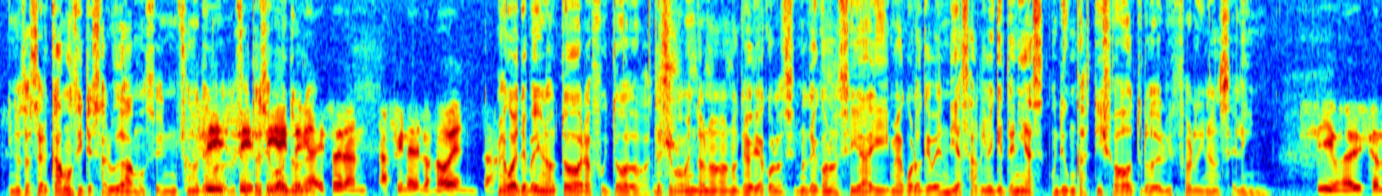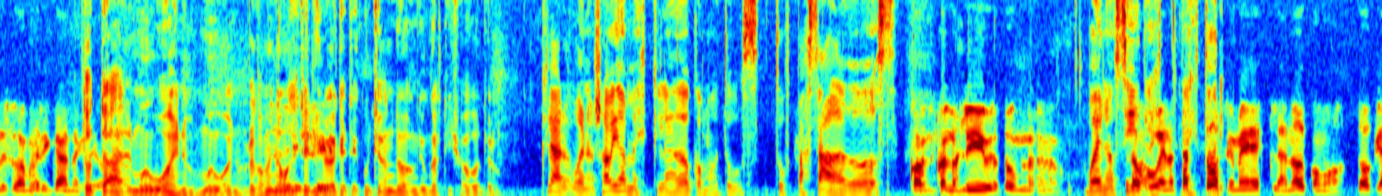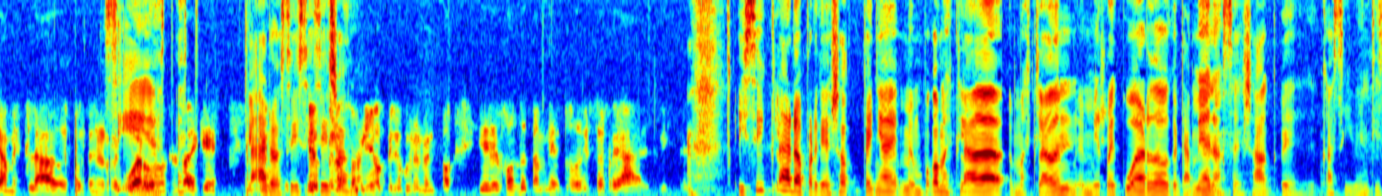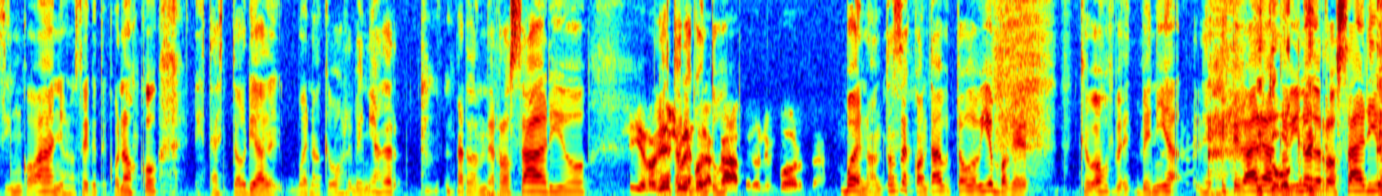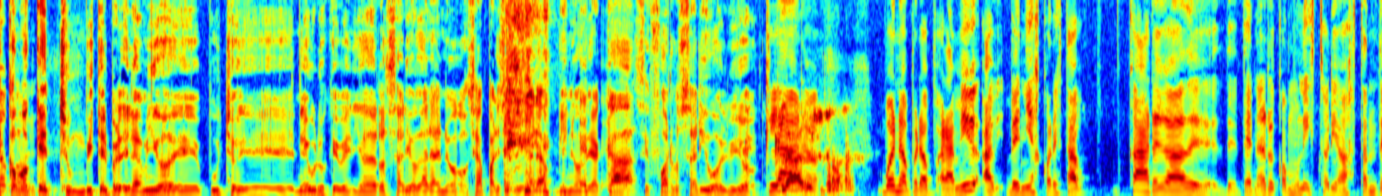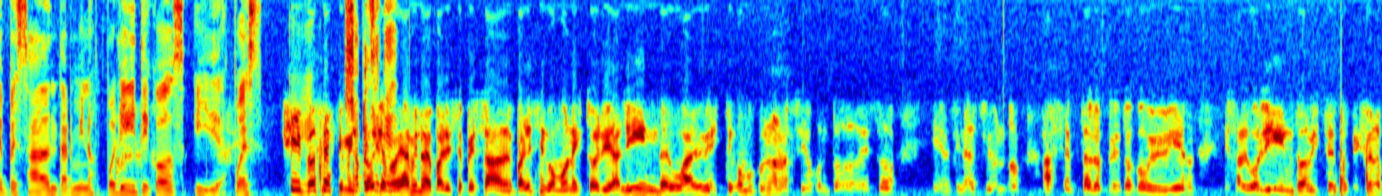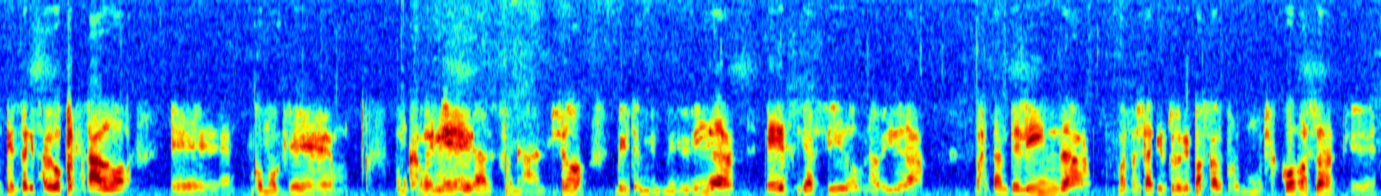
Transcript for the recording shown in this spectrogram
Y nos acercamos y te saludamos. eh, Yo no te sí, yo sí, hasta ese sí, tenía, te- eso eran a fines de los 90. Me acuerdo que te pedí un autógrafo y todo. Hasta ese momento no, no te había conocido, no te conocía y me acuerdo que vendías arriba y que tenías de un castillo a otro de Luis Ferdinand Celín. Sí, una edición de Sudamericana. creo. Total, muy bueno, muy bueno. Recomendamos este libro al que esté escuchando de un castillo a otro. Claro, bueno, yo había mezclado como tus, tus pasados. Con, con los libros, todo una... Bueno, sí, Pero la- bueno, está, todo se mezcla, ¿no? Como todo queda mezclado después en el Sí, recuerdo, no se sabe qué. claro, sí, sí, sí, yo- que lo. Y en el fondo también todo eso es real, ¿viste? Y sí, claro, porque yo tenía un poco mezclada, mezclado en, en mi recuerdo, que también hace ya eh, casi 25 años, no sé, que te conozco, esta historia de, bueno, que vos venías de, perdón, de Rosario. Sí, en realidad yo vengo de tu- acá, pero no importa. Bueno, entonces contá todo bien, porque que vos ve- venía, este Gara que vino de Rosario. Es como con- Ketchum, ¿viste? El, el amigo de Pucho y de Neurus que venía de Rosario, Gara no. O sea, parece que Gara vino de acá, se fue a Rosario y volvió. Claro. Claro. Bueno, pero para mí hab- venías con esta carga de, de tener como una historia bastante pesada en términos políticos y después... Sí, pero sabes que mi yo historia, que- a mí no me parece pesada, me parece como una historia linda igual, ¿viste? Como que uno nació con todo eso y al final si uno acepta lo que le tocó vivir, es algo lindo, ¿viste? Porque si uno piensa que es algo pesado, eh, como que como que reniega al final. Y yo, ¿viste? Mi, mi vida es y ha sido una vida bastante linda, más allá que tuve que pasar por muchas cosas que,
